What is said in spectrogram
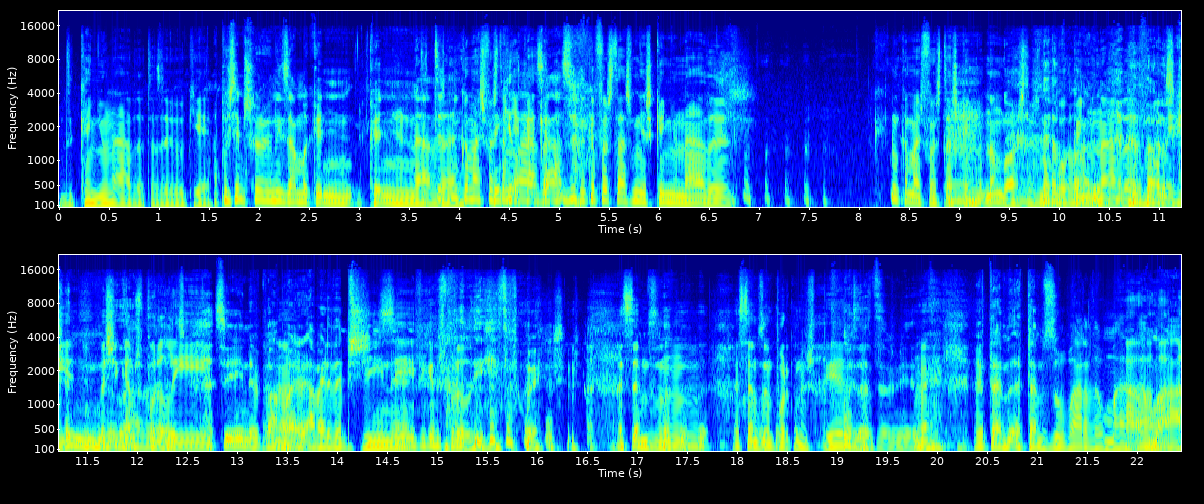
de canhonada, estás a ver o que é? Ah, pois temos que organizar uma canho- Tu canhonada. nunca mais foste à Tem que minha lá à casa, nunca foste às minhas canhonadas. Porquê que nunca mais foste às canhonadas? Não gostas? Não vou canhonada Adoro as. Depois ficamos por ali. canhonadas. Sim, na- à, é? beira, à beira da piscina. Sim, ficamos por ali depois. Assamos um, assamos um porco no espeto. Exatamente. Atamos, atamos o bar da uma, Há, a uma lá, há lá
